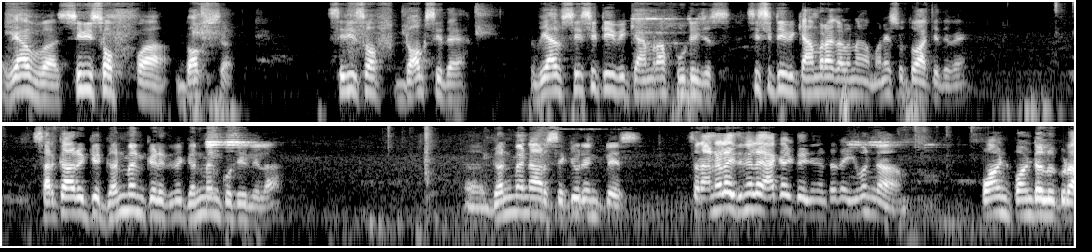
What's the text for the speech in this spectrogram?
we have series of dogs series of dogs ಇದೆ we have C C T V camera footages C C T V ಕ್ಯಾಮ್ರಾಗಳನ್ನ ಮನೆ ಸುತ್ತು ಹಾಕಿದ್ದೀವಿ. ಸರ್ಕಾರಕ್ಕೆ ಗನ್ಮೆನ್ ಕೇಳಿದ್ವಿ. ಗನ್ಮೆನ್ ಕೊಟ್ಟಿರಲಿಲ್ಲ. Gunmen are securing place so ನಾನೆಲ್ಲ ಇದನ್ನೆಲ್ಲ ಯಾಕೆ ಹೇಳ್ತಾ ಇದ್ದೀನಿ ಅಂತಂದ್ರೆ ಇವನ್ ಪಾಯಿಂಟ್ ಪಾಯಿಂಟ್ ಅಲ್ಲೂ ಕೂಡ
